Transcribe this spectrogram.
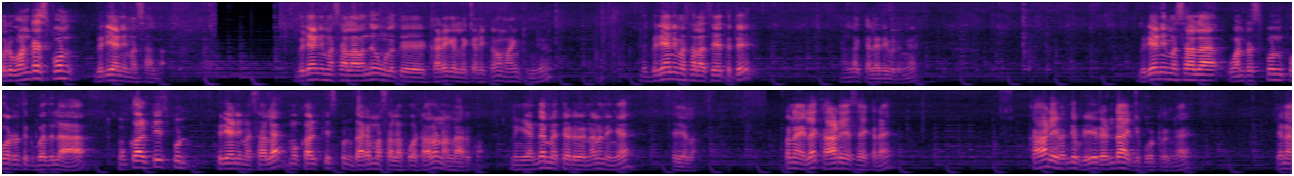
ஒரு ஒன்றரை ஸ்பூன் பிரியாணி மசாலா. பிரியாணி மசாலா வந்து உங்களுக்கு கடைகளில் கிடைக்கும் வாங்கிக்கோங்க. இந்த பிரியாணி மசாலா சேர்த்துட்டு நல்லா கிளறி விடுங்க. பிரியாணி மசாலா ஒன்றரை ஸ்பூன் போடுறதுக்கு பதிலாக முக்கால் டீஸ்பூன் பிரியாணி மசாலா முக்கால் டீஸ்பூன் கரம் மசாலா போட்டாலும் நல்லாயிருக்கும். நீங்கள் எந்த மெத்தட் வேணாலும் நீங்கள் செய்யலாம். இப்போ நான் இதில் காடையை சேர்க்குறேன். காடையை வந்து இப்படி ரெண்டாக்கி போட்டுருங்க. ஏன்னா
